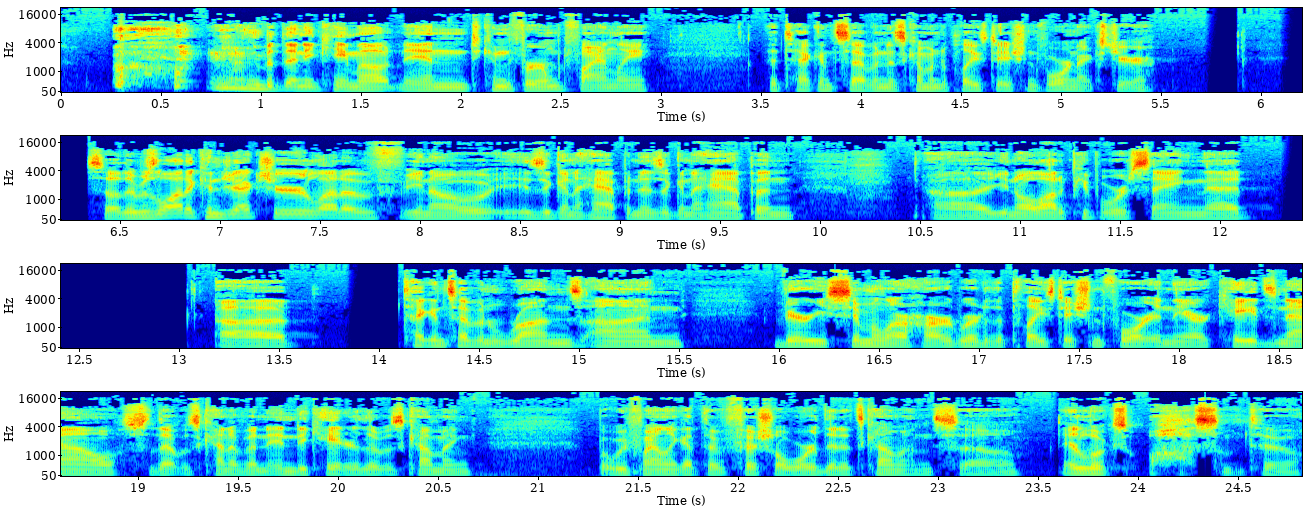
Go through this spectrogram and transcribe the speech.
but then he came out and confirmed finally that Tekken Seven is coming to PlayStation Four next year. So there was a lot of conjecture, a lot of you know, is it going to happen? Is it going to happen? Uh, you know, a lot of people were saying that uh, Tekken Seven runs on very similar hardware to the PlayStation Four in the arcades now, so that was kind of an indicator that was coming. But we finally got the official word that it's coming, so it looks awesome too.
